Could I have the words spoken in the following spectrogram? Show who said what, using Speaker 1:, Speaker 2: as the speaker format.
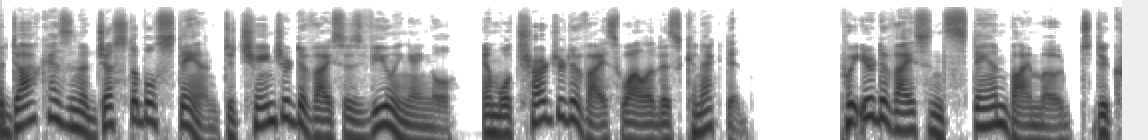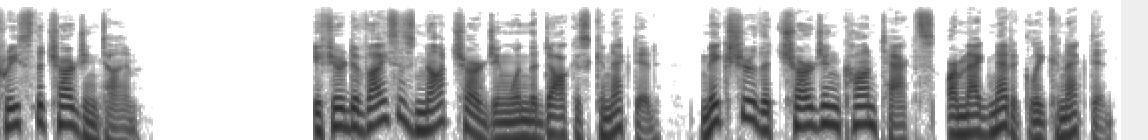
Speaker 1: The dock has an adjustable stand to change your device's viewing angle and will charge your device while it is connected. Put your device in standby mode to decrease the charging time. If your device is not charging when the dock is connected, make sure the charging contacts are magnetically connected.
